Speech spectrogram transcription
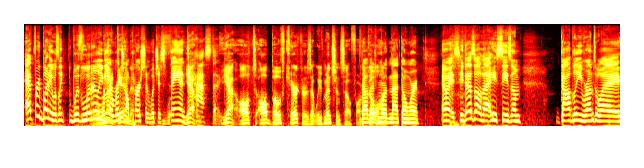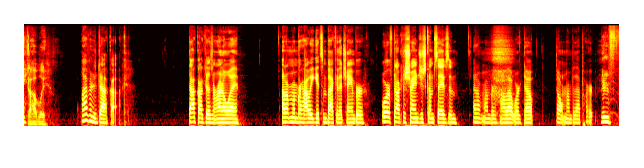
everybody was like was literally We're the original person, which is Yeah, fantastic. Yeah, all t- all both characters that we've mentioned so far. No, Go there's more than that. Don't worry. Anyways, he does all that. He sees him. Gobbly runs away. Gobbly. What happened to Doc Ock? Doc Ock doesn't run away. I don't remember how he gets him back in the chamber, or if Doctor Strange just comes saves him. I don't remember how that worked out. Don't remember that part. He f-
